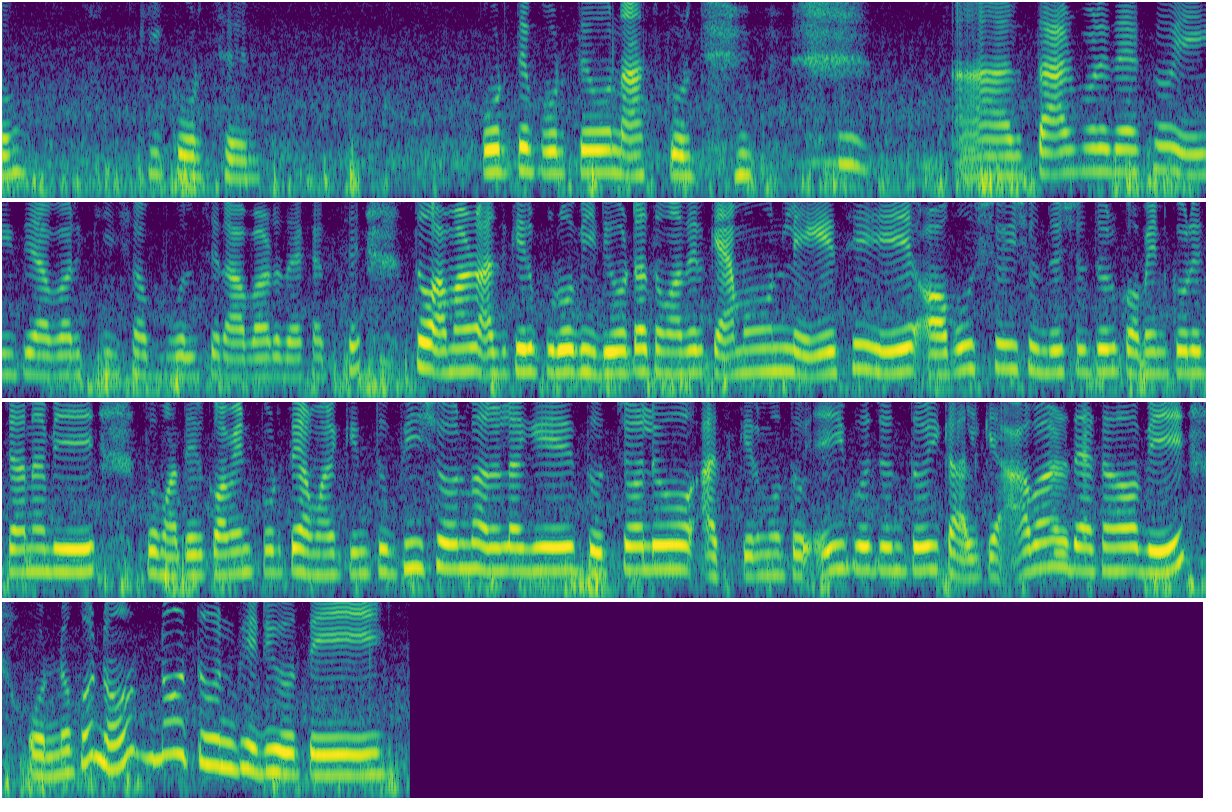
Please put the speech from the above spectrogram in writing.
কি করছে। পড়তে পড়তেও নাচ করছে। আর তারপরে দেখো, এই যে আবার কি সব বলছে আবার দেখাচ্ছে। তো আমার আজকের পুরো ভিডিওটা তোমাদের কেমন লেগেছে, অবশ্যই সুন্দর সুন্দর কমেন্ট করে জানাবে। তোমাদের কমেন্ট পড়তে আমার কিন্তু ভীষণ ভালো লাগে। তো চলো, আজকের মতো এই পর্যন্তই। কালকে আবার দেখা হবে অন্য কোনো নতুন ভিডিওতে।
